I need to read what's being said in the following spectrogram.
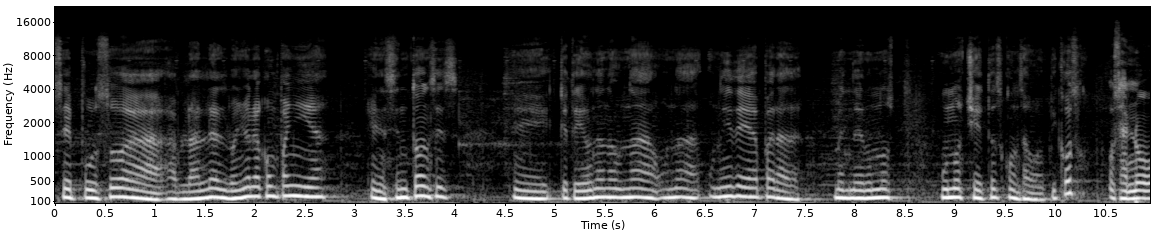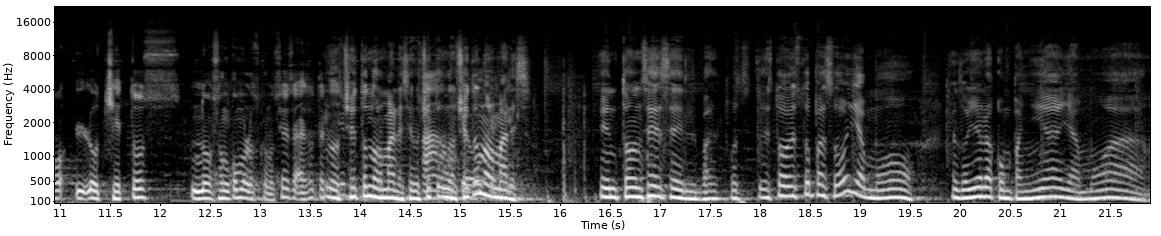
se puso a hablarle al dueño de la compañía en ese entonces eh, que tenía una, una, una, una idea para vender unos, unos chetos con sabor picoso. O sea, no los chetos no son como los conocías, a eso te Los chetos normales, los Ah, chetos, los chetos normales. Entonces, el, pues, esto, esto pasó, llamó, el dueño de la compañía llamó a,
